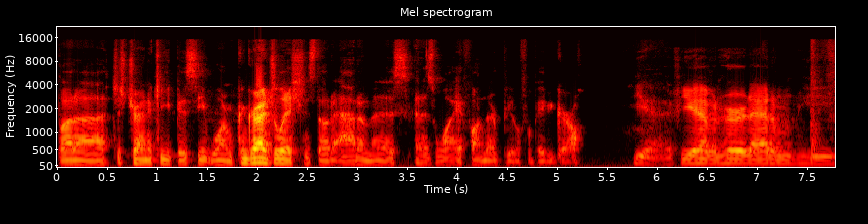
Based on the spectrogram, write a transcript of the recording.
but uh just trying to keep his seat warm. Congratulations though to Adam and his and his wife on their beautiful baby girl. Yeah, if you haven't heard Adam, he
